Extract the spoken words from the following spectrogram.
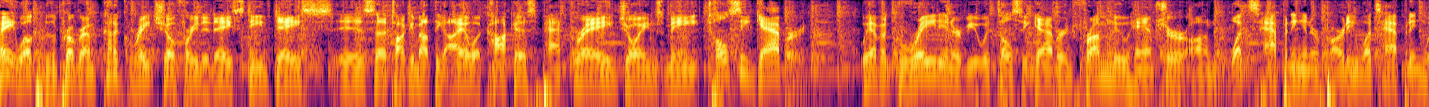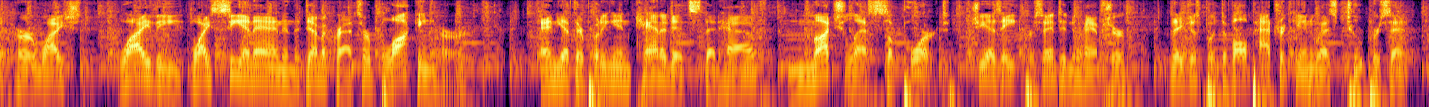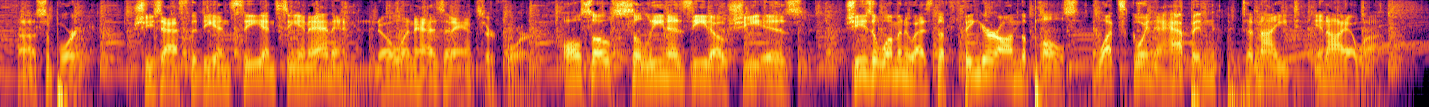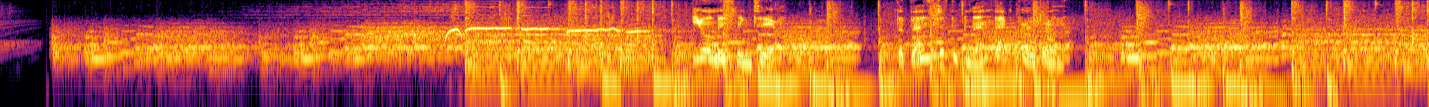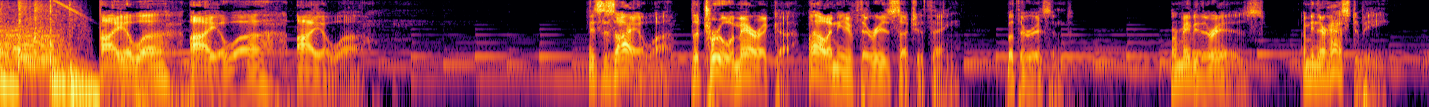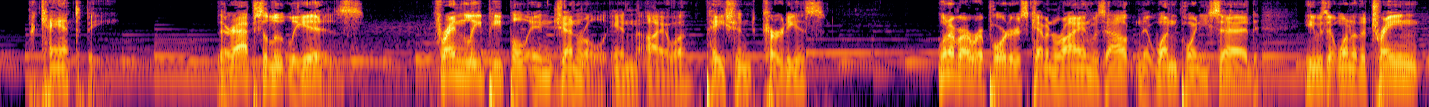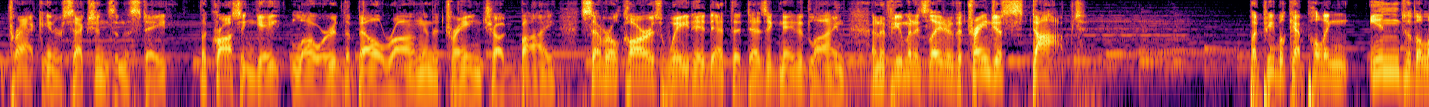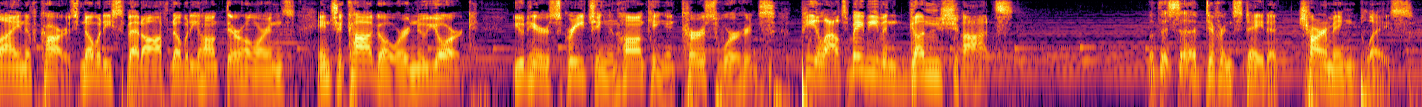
Hey, welcome to the program. Got a great show for you today. Steve Deace is uh, talking about the Iowa caucus. Pat Gray joins me. Tulsi Gabbard. We have a great interview with Tulsi Gabbard from New Hampshire on what's happening in her party, what's happening with her, why, why the why CNN and the Democrats are blocking her, and yet they're putting in candidates that have much less support. She has eight percent in New Hampshire. They just put Deval Patrick in, who has two percent uh, support. She's asked the DNC and CNN, and no one has an answer for her. Also, Salena Zito. She is she's a woman who has the finger on the pulse. What's going to happen tonight in Iowa? You're listening to the best of the Glenn Beck program. Iowa, Iowa, Iowa. This is Iowa, the true America. Well, I mean, if there is such a thing, but there isn't. Or maybe there is. I mean, there has to be. There can't be. There absolutely is. Friendly people in general in Iowa, patient, courteous. One of our reporters, Kevin Ryan, was out, and at one point he said he was at one of the train track intersections in the state the crossing gate lowered, the bell rung, and the train chugged by. Several cars waited at the designated line, and a few minutes later, the train just stopped. But people kept pulling into the line of cars. Nobody sped off, nobody honked their horns. In Chicago or New York, you'd hear screeching and honking and curse words, peel outs, maybe even gunshots. But this is a different state, a charming place.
